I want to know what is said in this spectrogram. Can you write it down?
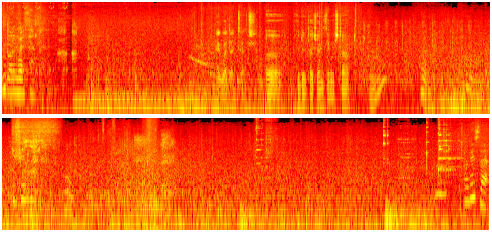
I'm going with him. Hey, what did I touch? Uh, you didn't touch anything. We stopped. Hmm? Hmm? You feel that? Is that?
